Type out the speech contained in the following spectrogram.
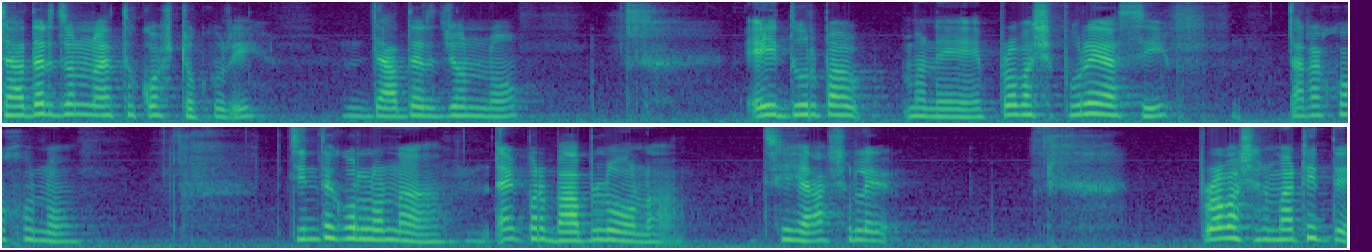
যাদের জন্য এত কষ্ট করি, যাদের জন্য এই দূরপা মানে প্রবাসে পড়ে আছি, তারা কখনো চিন্তা করল না, একবার ভাবলো না সে আসলে প্রবাসের মাটিতে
